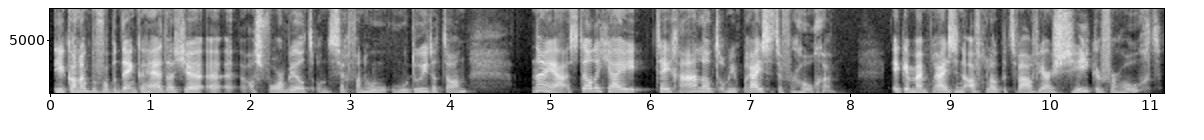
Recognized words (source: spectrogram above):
Je kan ook bijvoorbeeld denken hè, dat je eh, eh, als voorbeeld om te zeggen van hoe, hoe doe je dat dan? Nou ja, stel dat jij tegenaan loopt om je prijzen te verhogen. Ik heb mijn prijzen in de afgelopen twaalf jaar zeker verhoogd.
